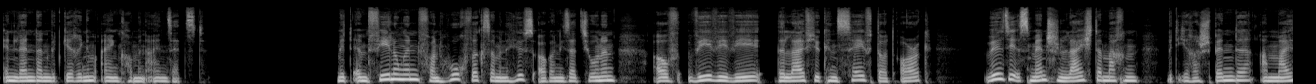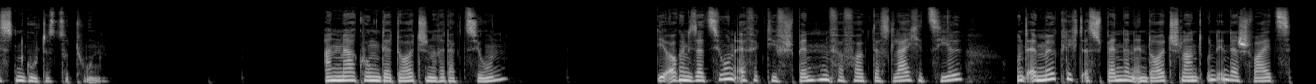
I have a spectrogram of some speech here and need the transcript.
in Ländern mit geringem Einkommen einsetzt. Mit Empfehlungen von hochwirksamen Hilfsorganisationen auf www.thelifeyoucansave.org will sie es Menschen leichter machen, mit ihrer Spende am meisten Gutes zu tun. Anmerkung der deutschen Redaktion die Organisation Effektiv Spenden verfolgt das gleiche Ziel und ermöglicht es Spendern in Deutschland und in der Schweiz,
